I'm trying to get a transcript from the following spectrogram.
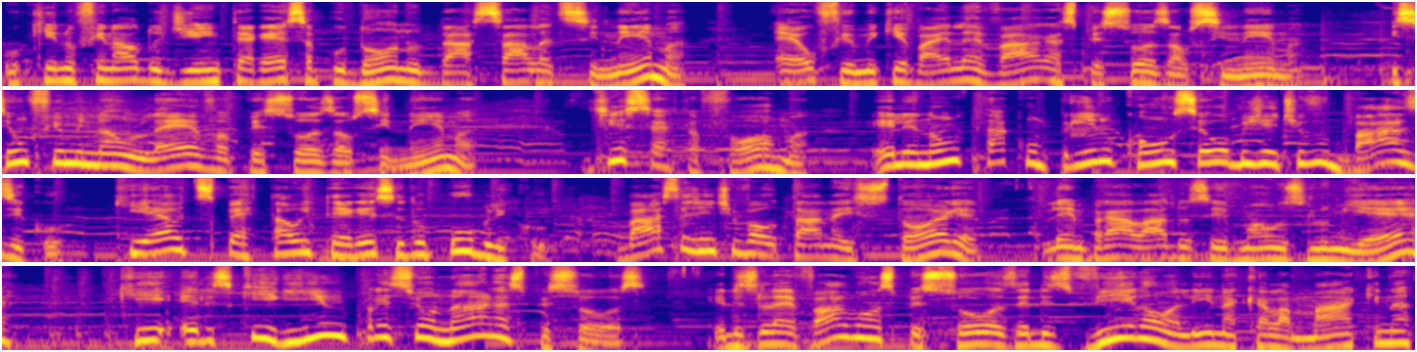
o que no final do dia interessa pro dono da sala de cinema é o filme que vai levar as pessoas ao cinema. E se um filme não leva pessoas ao cinema, de certa forma, ele não está cumprindo com o seu objetivo básico, que é o despertar o interesse do público. Basta a gente voltar na história, lembrar lá dos irmãos Lumière, que eles queriam impressionar as pessoas. Eles levavam as pessoas, eles viram ali naquela máquina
